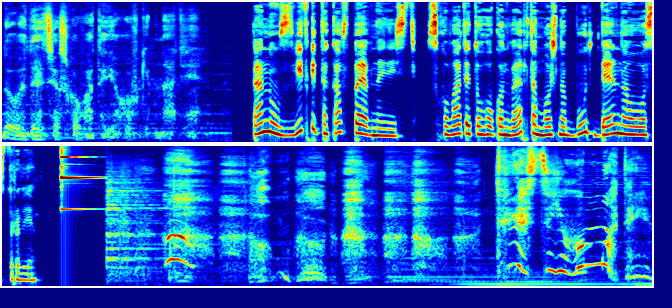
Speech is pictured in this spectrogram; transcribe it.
Доведеться сховати його в кімнаті. Та ну, звідки така впевненість? Сховати того конверта можна будь-де на острові. Трясся його матері!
